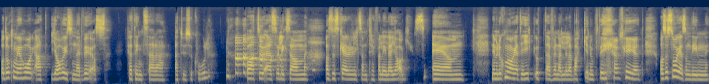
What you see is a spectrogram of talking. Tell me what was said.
Och då kommer jag ihåg att jag var ju så nervös. För jag tänkte så här, att du är så cool. Och att du är så liksom, och så ska du liksom träffa lilla jag. Ehm, nej men då kommer jag ihåg att jag gick upp där för den där lilla backen upp till kaféet. Och så såg jag som din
